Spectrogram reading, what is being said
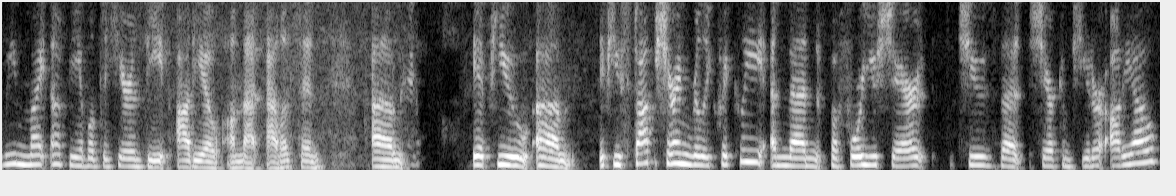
We might not be able to hear the audio on that, Allison. Um, okay. If you um, if you stop sharing really quickly and then before you share, choose the share computer audio,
